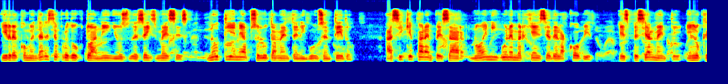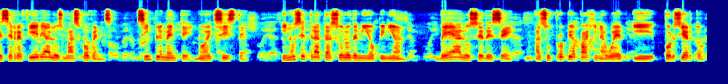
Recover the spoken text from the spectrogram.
Y recomendar este producto a niños de seis meses no tiene absolutamente ningún sentido. Así que para empezar, no hay ninguna emergencia de la COVID, especialmente en lo que se refiere a los más jóvenes. Simplemente no existe. Y no se trata solo de mi opinión. Ve a los CDC, a su propia página web y, por cierto,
